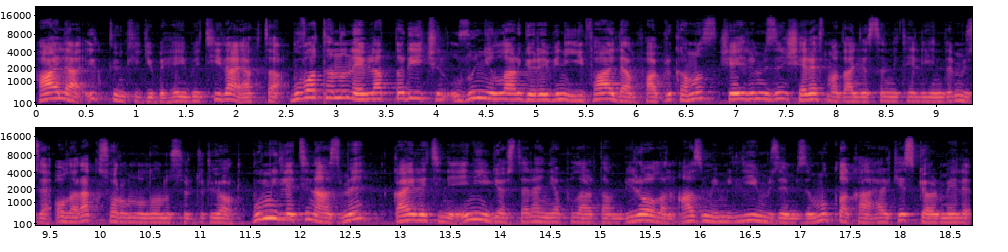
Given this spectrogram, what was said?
hala ilk günkü gibi heybetiyle ayakta. Bu vatanın evlatları için uzun yıllar görevini ifa eden fabrikamız şehrimizin şeref madalyası niteliğinde müze olarak sorumluluğunu sürdürüyor. Bu milletin azmi gayretini en iyi gösteren yapılardan biri olan Azmi Milli Müzemizi mutlaka herkes görmeli.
